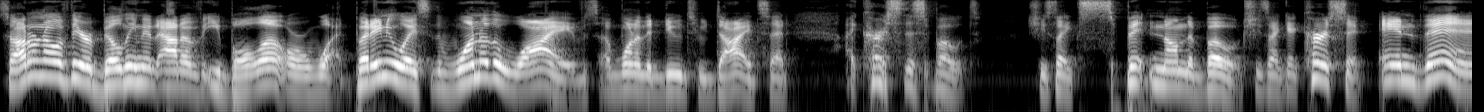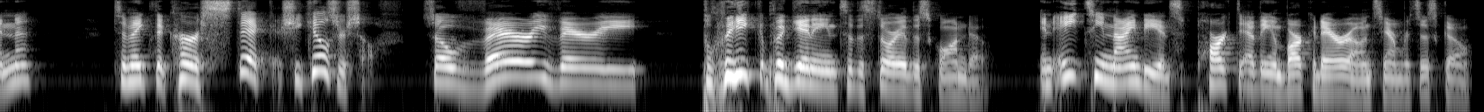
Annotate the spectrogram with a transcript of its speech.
So I don't know if they were building it out of Ebola or what. But anyways, one of the wives of one of the dudes who died said, I curse this boat. She's like spitting on the boat. She's like, I curse it. And then to make the curse stick, she kills herself. So very, very bleak beginning to the story of the Squando. In 1890, it's parked at the Embarcadero in San Francisco.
